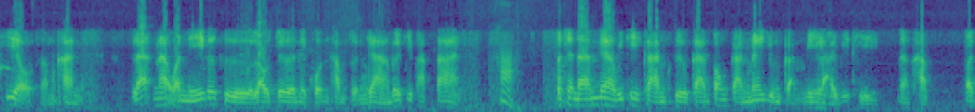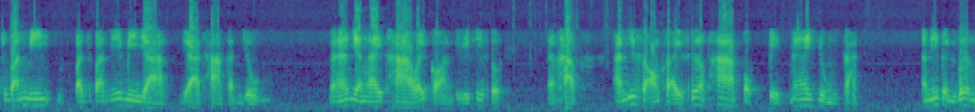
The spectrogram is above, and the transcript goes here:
เที่ยวสำคัญ และณวันนี้ก็คือเราเจอในคนทำสวนยางด้วยที่ภาคใต้ ค่ะ เพราะฉะนั้นเนี่ยวิธีการคือการป้องกันไม่ให้ยุงกัดมีหลายวิธีนะครับ ปัจจุบันมีปัจจุบันนี้มียายาทากันยุงนะฮะยังไงทาไว้ก่อนดีที่สุดนะครับ อันที่สองใส่เสื้อผ้าปกปิดไม่ให้ยุงกัด อันนี้เป็นเบื้อง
